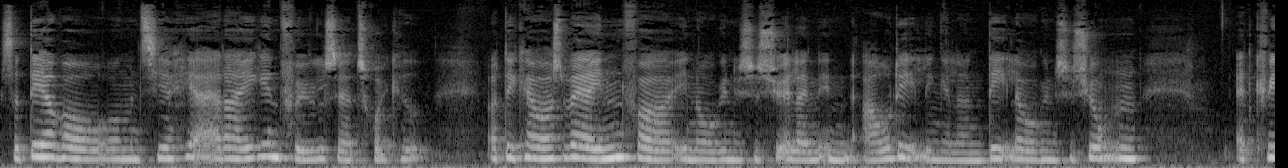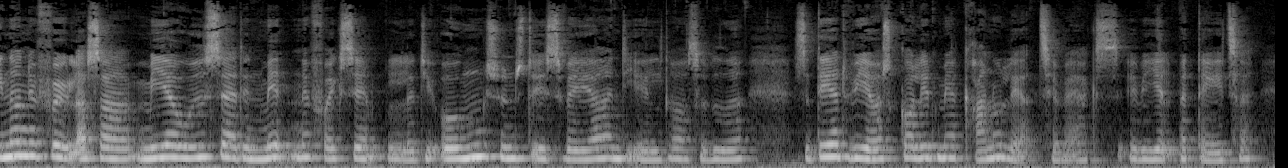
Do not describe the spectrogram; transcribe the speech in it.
Så der, hvor, hvor man siger, her er der ikke en følelse af tryghed. Og det kan også være inden for en organisation, eller en, en afdeling, eller en del af organisationen, at kvinderne føler sig mere udsat end mændene for eksempel, eller de unge synes, det er sværere end de ældre osv. Så det, at vi også går lidt mere granulært til værks øh, ved hjælp af data, øh,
